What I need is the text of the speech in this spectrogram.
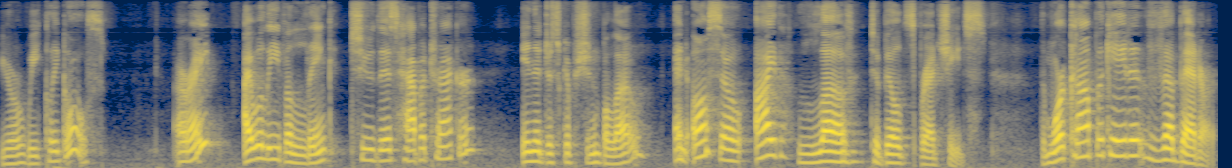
your weekly goals. All right? I will leave a link to this habit tracker in the description below. And also, I love to build spreadsheets. The more complicated, the better.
